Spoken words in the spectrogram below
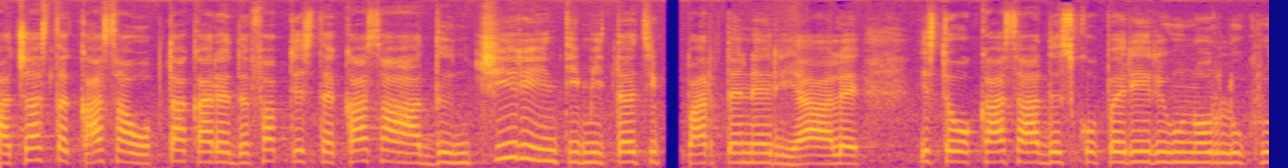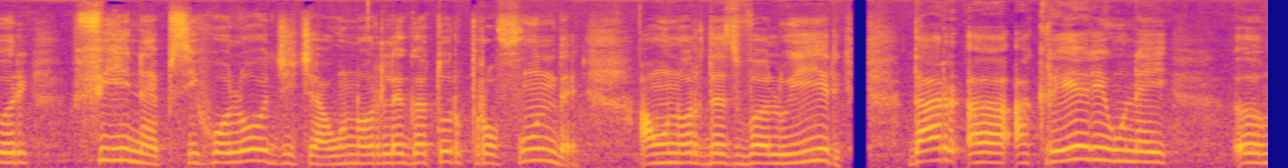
această casa opta care de fapt este casa adâncirii intimității parteneriale, este o casă a descoperirii unor lucruri fine, psihologice, a unor legături profunde, a unor dezvăluiri, dar uh, a creierii unei um,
